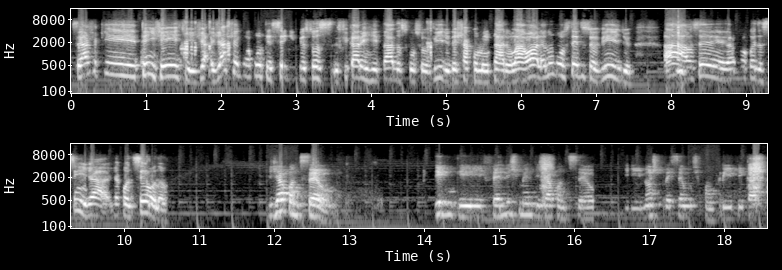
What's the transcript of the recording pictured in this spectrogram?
Você acha que tem gente, já, já chegou a acontecer de pessoas ficarem irritadas com o seu vídeo, deixar comentário lá, olha, eu não gostei do seu vídeo, ah, você, alguma coisa assim, já, já aconteceu ou não? Já aconteceu. Digo que felizmente já aconteceu e nós crescemos com críticas.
